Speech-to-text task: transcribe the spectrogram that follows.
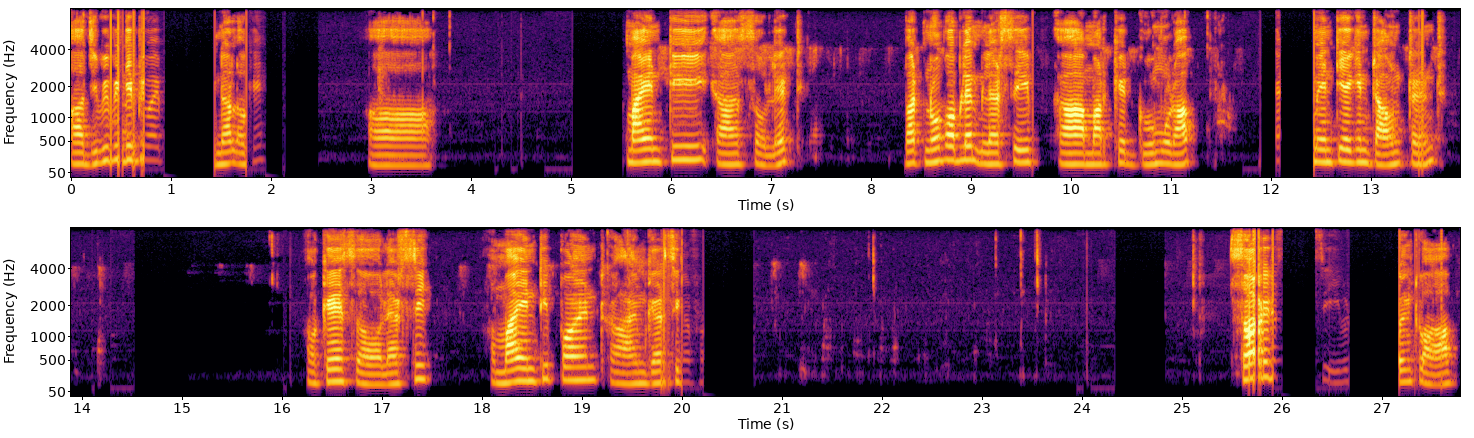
uh, GBP DPY signal okay uh, my NT uh, select but no problem let's see if uh, market go more up NT again downtrend okay so let's see my NT point uh, I'm getting so it's going to up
